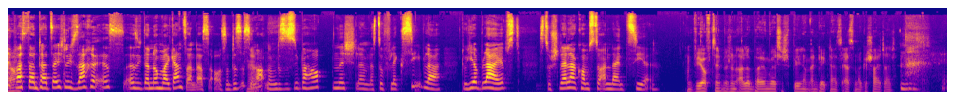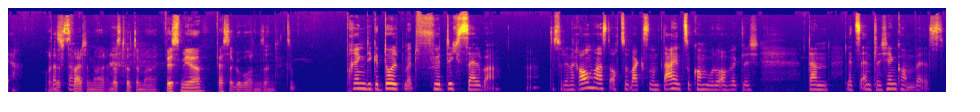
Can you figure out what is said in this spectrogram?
Ja. Was dann tatsächlich Sache ist, äh, sieht dann nochmal ganz anders aus. Und das ist ja. in Ordnung. Das ist überhaupt nicht schlimm. Desto flexibler du hier bleibst, desto schneller kommst du an dein Ziel. Und wie oft sind wir schon alle bei irgendwelchen Spielen am Endgegner das erste Mal gescheitert? ja. Und das, das zweite Mal und das dritte Mal, bis wir besser geworden sind. So, bring die Geduld mit für dich selber. Ja? Dass du den Raum hast, auch zu wachsen und dahin zu kommen, wo du auch wirklich dann letztendlich hinkommen willst.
